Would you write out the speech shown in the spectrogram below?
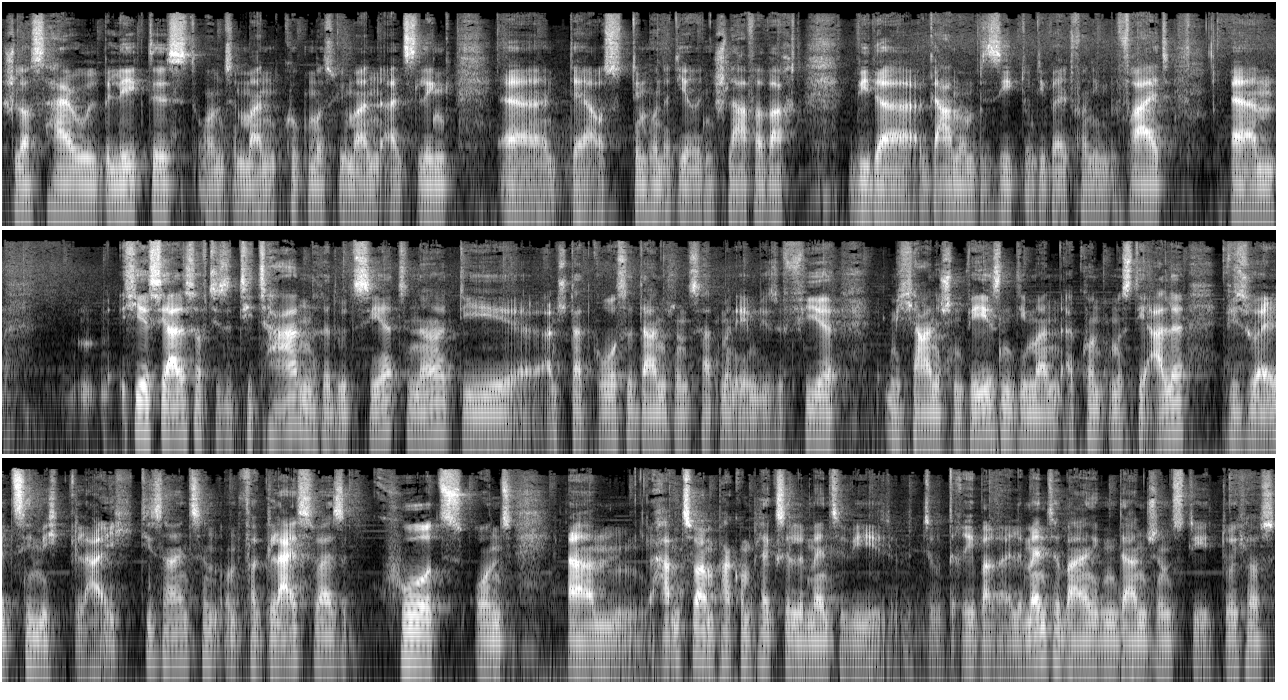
Schloss Hyrule belegt ist und man gucken muss, wie man als Link, äh, der aus dem 100-jährigen Schlaf erwacht, wieder Ganon besiegt und die Welt von ihm befreit. Ähm, hier ist ja alles auf diese Titanen reduziert. Ne? Die, äh, anstatt große Dungeons hat man eben diese vier mechanischen Wesen, die man erkunden muss, die alle visuell ziemlich gleich designt sind und vergleichsweise kurz und ähm, haben zwar ein paar komplexe Elemente wie so drehbare Elemente bei einigen Dungeons, die durchaus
